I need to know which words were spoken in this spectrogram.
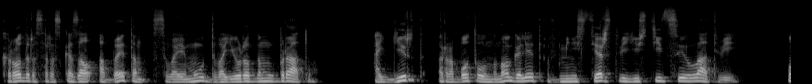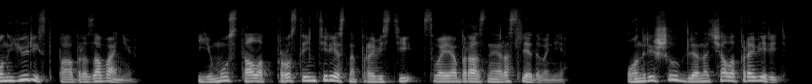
Кродерс рассказал об этом своему двоюродному брату. А Гирт работал много лет в Министерстве юстиции Латвии. Он юрист по образованию и ему стало просто интересно провести своеобразное расследование. Он решил для начала проверить,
